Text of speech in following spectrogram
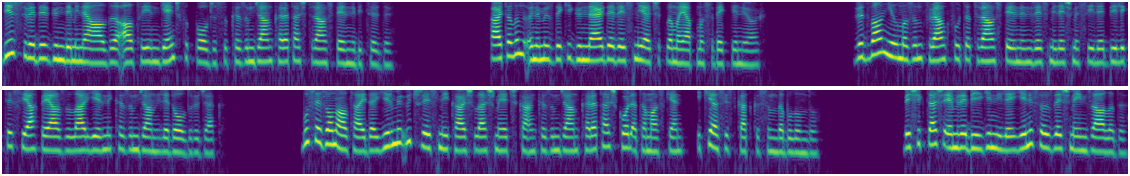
bir süredir gündemine aldığı Altay'ın genç futbolcusu Kazımcan Karataş transferini bitirdi. Kartal'ın önümüzdeki günlerde resmi açıklama yapması bekleniyor. Rıdvan Yılmaz'ın Frankfurt'a transferinin resmileşmesiyle birlikte siyah beyazlılar yerini Kazımcan ile dolduracak. Bu sezon Altay'da 23 resmi karşılaşmaya çıkan Kazımcan Karataş gol atamazken 2 asist katkısında bulundu. Beşiktaş Emre Bilgin ile yeni sözleşme imzaladı.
